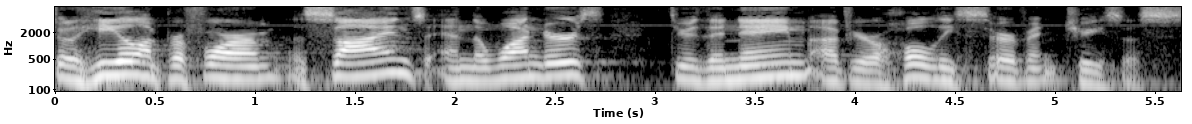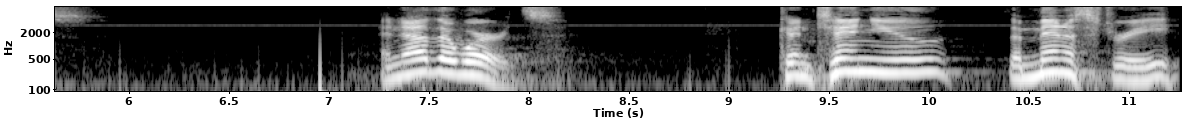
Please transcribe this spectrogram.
to heal and perform the signs and the wonders through the name of your holy servant Jesus. In other words, continue the ministry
